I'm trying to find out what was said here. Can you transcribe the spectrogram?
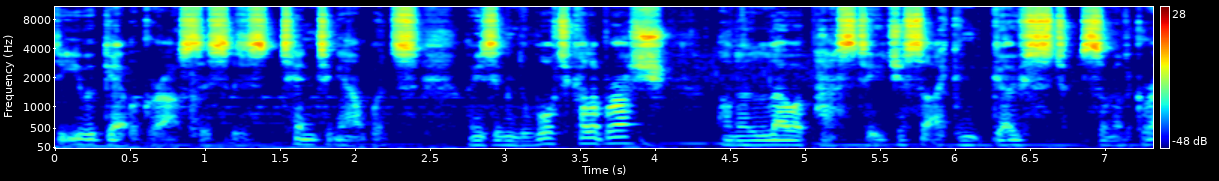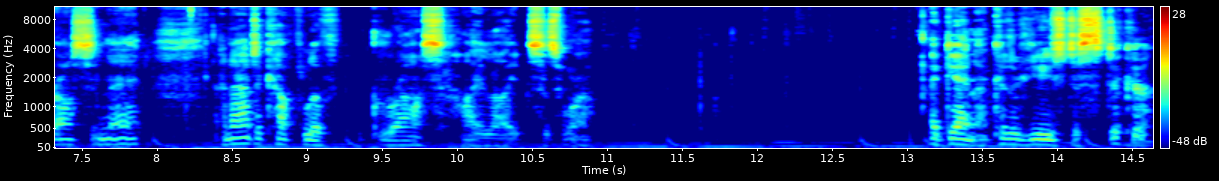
that you would get with grass. This is tinting outwards. I'm using the watercolour brush on a low opacity just so I can ghost some of the grass in there and add a couple of grass highlights as well. Again, I could have used a sticker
